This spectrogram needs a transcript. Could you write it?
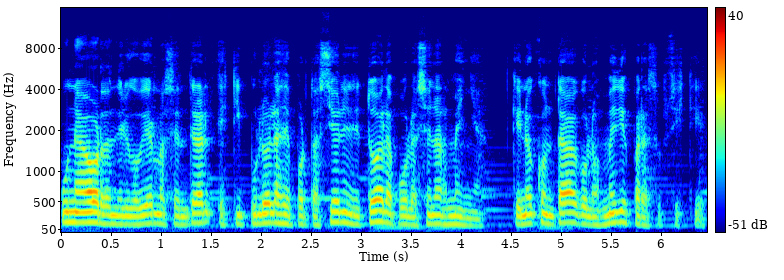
Una orden del gobierno central estipuló las deportaciones de toda la población armenia, que no contaba con los medios para subsistir.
